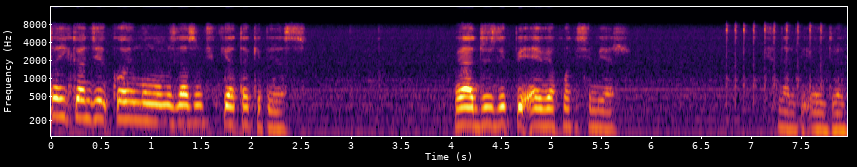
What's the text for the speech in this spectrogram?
Da ilk önce koyun bulmamız lazım çünkü yatak yapacağız. Veya düzlük bir ev yapmak için bir yer. Şunları bir öldürelim.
